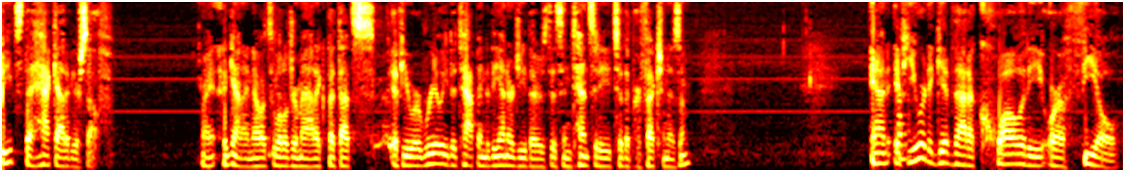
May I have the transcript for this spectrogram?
beats the heck out of yourself. Right? Again, I know it's a little dramatic, but that's, if you were really to tap into the energy, there's this intensity to the perfectionism. And if um, you were to give that a quality or a feel,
